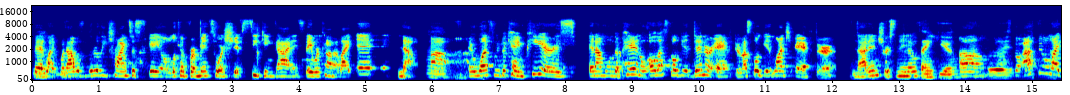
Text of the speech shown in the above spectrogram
that mm-hmm. like when I was literally trying to scale, looking for mentorship, seeking guidance, they were kind of like, eh, no. Mm-hmm. Uh, and once we became peers, and I'm on the panel, oh, let's go get dinner after. Let's go get lunch after. Not interested. No, thank you. Um, so I feel like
